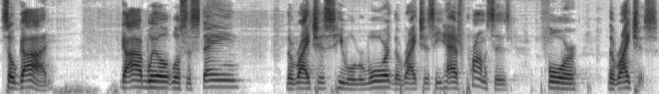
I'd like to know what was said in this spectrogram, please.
So, God God will, will sustain the righteous. He will reward the righteous. He has promises for the righteous.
